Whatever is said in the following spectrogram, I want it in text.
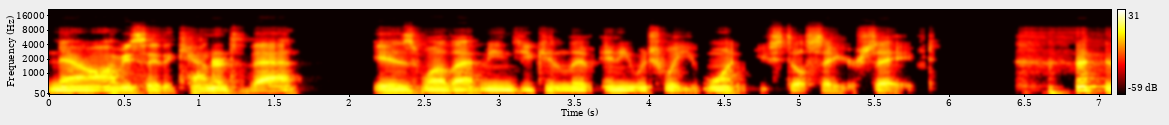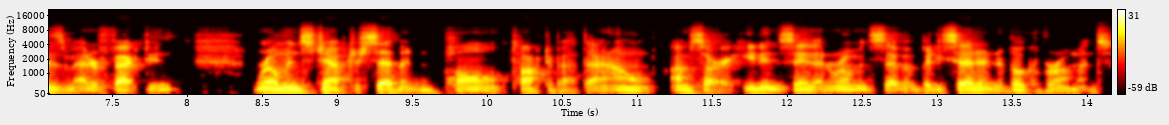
Now, obviously, the counter to that is well, that means you can live any which way you want. You still say you're saved. As a matter of fact, in Romans chapter 7, Paul talked about that. Oh, I'm sorry. He didn't say that in Romans 7, but he said it in the book of Romans,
